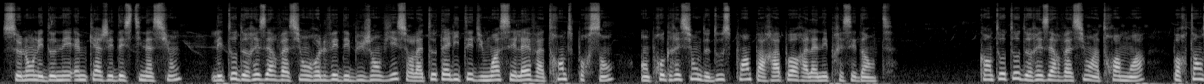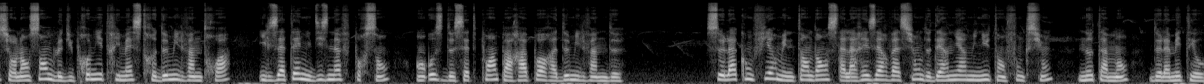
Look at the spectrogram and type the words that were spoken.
selon les données MKG Destination, les taux de réservation relevés début janvier sur la totalité du mois s'élèvent à 30%, en progression de 12 points par rapport à l'année précédente. Quant au taux de réservation à 3 mois, portant sur l'ensemble du premier trimestre 2023, ils atteignent 19%, en hausse de 7 points par rapport à 2022. Cela confirme une tendance à la réservation de dernière minute en fonction, notamment, de la météo.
